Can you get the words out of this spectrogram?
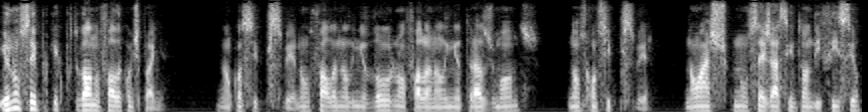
eu não sei porque é que Portugal não fala com a Espanha. Não consigo perceber. Não fala na linha de Douro, não fala na linha de trás dos montes. Não se consigo perceber. Não acho que não seja assim tão difícil.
